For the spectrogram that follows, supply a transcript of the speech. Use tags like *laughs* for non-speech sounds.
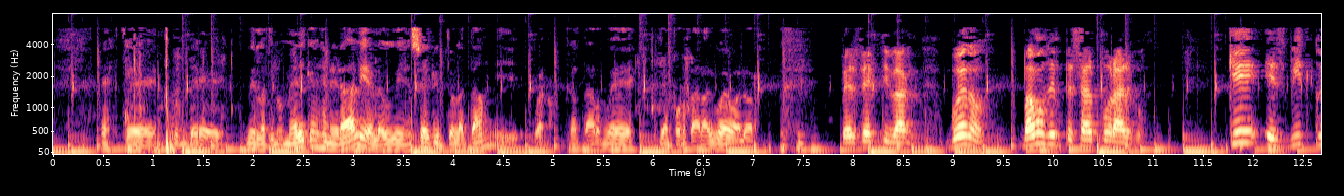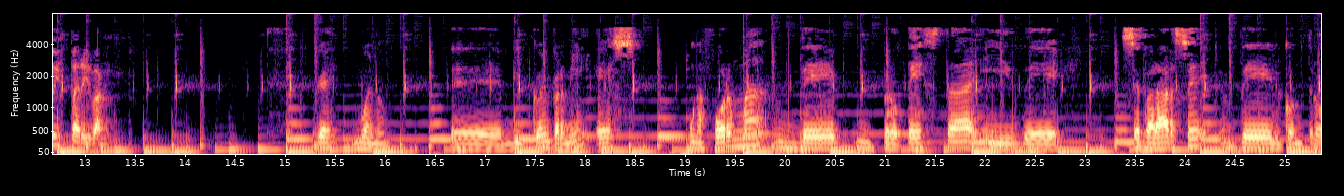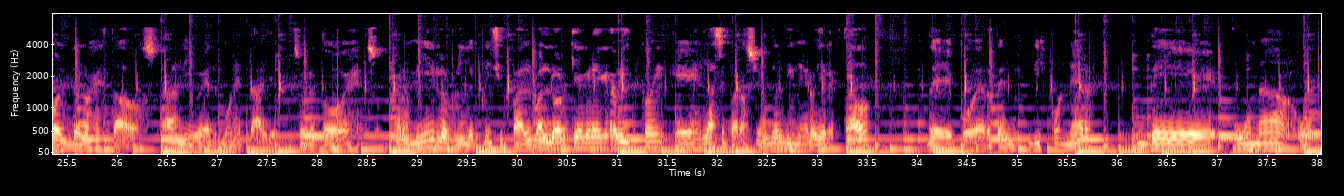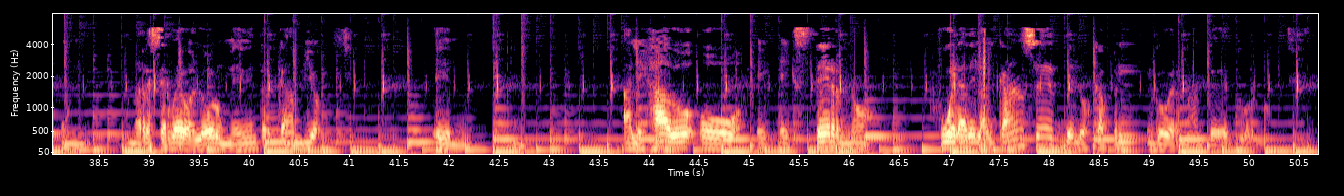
este, de, Latinoamérica en general y a la audiencia de Crypto Latam y bueno, tratar de aportar algo de valor. Perfecto Iván. Bueno, vamos a empezar por algo. ¿Qué es Bitcoin para Iván? Ok, bueno, eh, Bitcoin para mí es una forma de protesta y de separarse del control de los estados a nivel monetario. Sobre todo es eso. Para mí lo, el principal valor que agrega Bitcoin es la separación del dinero y el estado, de poder disponer de una, una, reserva de valor, un medio de intercambio em, alejado o e, externo fuera del alcance de los caprichos del gobernante de turno,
